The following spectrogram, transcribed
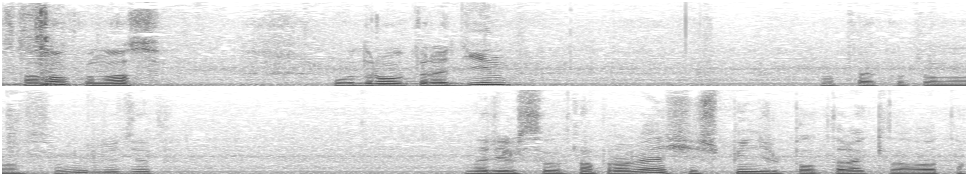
Станок у нас Woodrouter 1. Вот так вот он у нас выглядит. На рельсовых направляющих шпиндель полтора киловатта.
